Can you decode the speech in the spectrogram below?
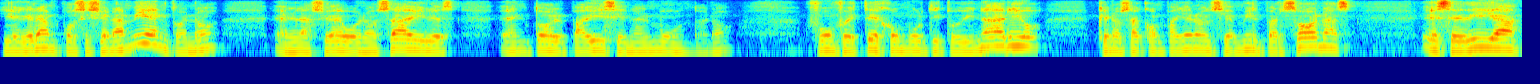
y el gran posicionamiento ¿no? en la ciudad de Buenos Aires, en todo el país y en el mundo. ¿no? Fue un festejo multitudinario que nos acompañaron 100.000 personas. Ese día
